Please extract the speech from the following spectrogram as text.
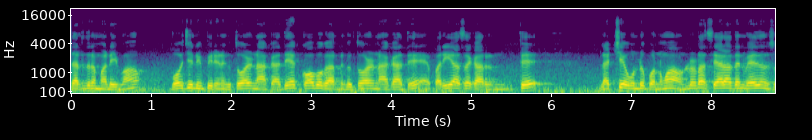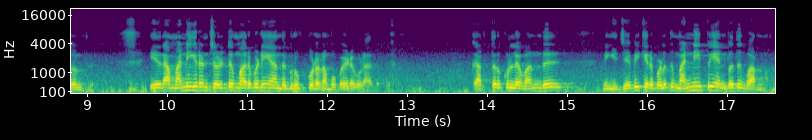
தரித்திரம் அடைவான். போஜன பிரியனுக்கு தோழனாக்காதே கோபக்காரனுக்கு தோழனாக்காதே பரியாசக்காரனுக்கு லட்சியம் உண்டு பண்ணுவான். அவனோட சேராதன்னு வேதம் சொல்லுது. இது நான் மன்னிக்கிறேன்னு சொல்லிட்டு மறுபடியும் அந்த குரூப் கூட நம்ம போயிடக்கூடாது. கர்த்தருக்குள்ளே வந்து நீங்கள் ஜெபிக்கிற பொழுது மன்னிப்பு என்பது வரணும்.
